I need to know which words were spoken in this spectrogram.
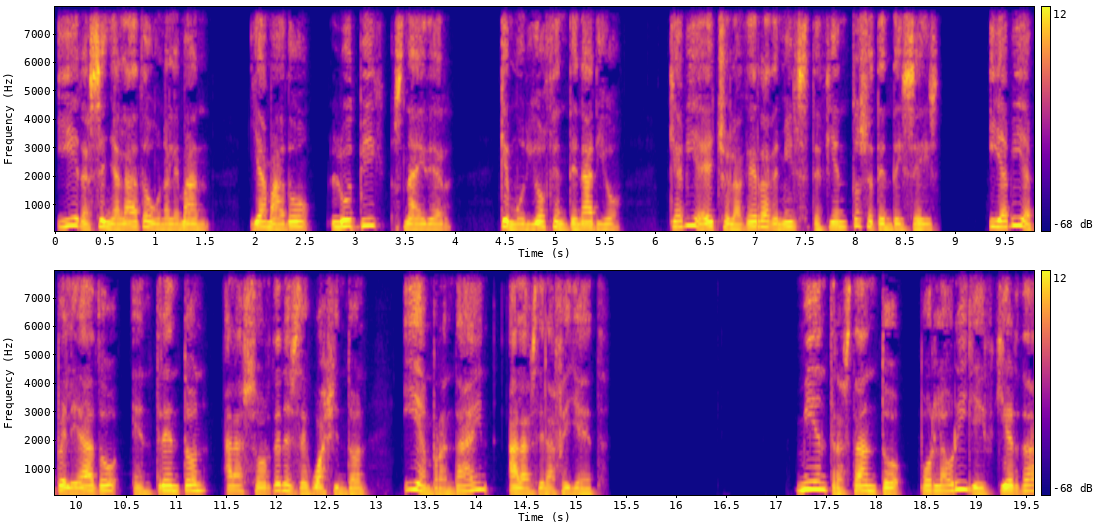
y era señalado un aleman llamado ludwig snyder que murió centenario que habia hecho la guerra de y habia peleado en trenton á las órdenes de washington y en brandywine á las de lafayette. Mientras tanto por la orilla izquierda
